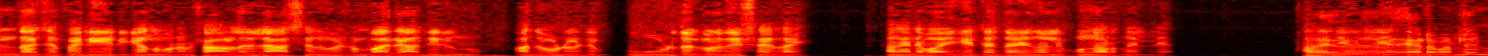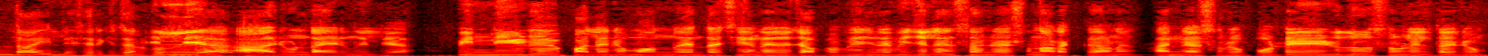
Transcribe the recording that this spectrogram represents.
എന്താ വെച്ചാൽ പരിഹരിക്കാന്ന് പറഞ്ഞു. പക്ഷെ ആൾ ലാസ്റ്റ് നിമിഷം വരാതിരുന്നു. അതോടുകൂടി കൂടുതൽ പ്രതീക്ഷയതായി അങ്ങനെ വൈകിട്ടത്തെ എഴുന്നള്ളിപ്പ് നടന്നില്ല. ഇല്ല ആരും ഉണ്ടായിരുന്നില്ല. പിന്നീട് പലരും വന്നു എന്താ ചെയ്യേണ്ടത് വെച്ചാൽ അപ്പൊ പിന്നെ വിജിലൻസ് അന്വേഷണം നടക്കുകയാണ് അന്വേഷണ റിപ്പോർട്ട് ഏഴ് ദിവസത്തിനുള്ളിൽ തരും.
